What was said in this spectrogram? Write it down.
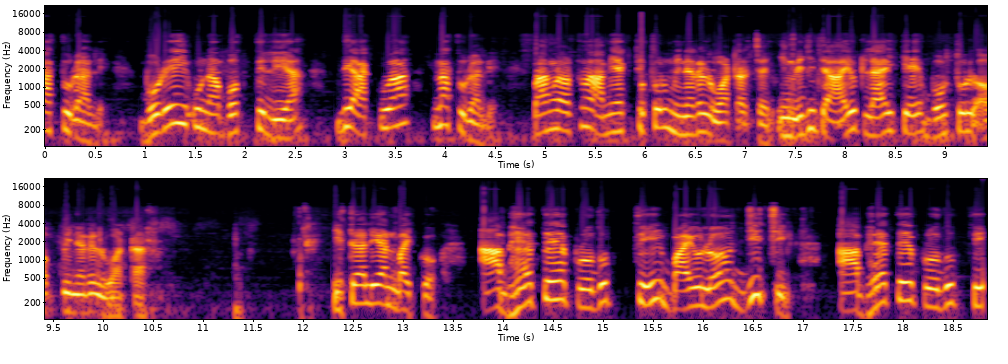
naturale vorrei una bottiglia দি আকুয়া নাতুরালে। বাংলা অর্থ, আমি একটি বোতল মিনারেল ওয়াটার চাই। ইংরেজিতে আই উড লাইক এ বোতল অফ মিনারেল ওয়াটার ইতালিয়ান বাক্য আভেতে প্রদত্তি বায়োলজিচি আভেতে প্রদত্তি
